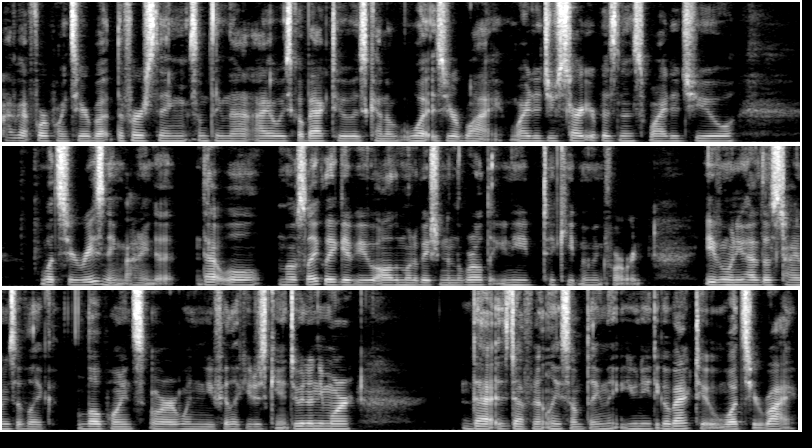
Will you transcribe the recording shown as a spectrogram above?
I've got four points here, but the first thing, something that I always go back to is kind of what is your why? Why did you start your business? Why did you, what's your reasoning behind it? That will most likely give you all the motivation in the world that you need to keep moving forward. Even when you have those times of like low points or when you feel like you just can't do it anymore, that is definitely something that you need to go back to. What's your why?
